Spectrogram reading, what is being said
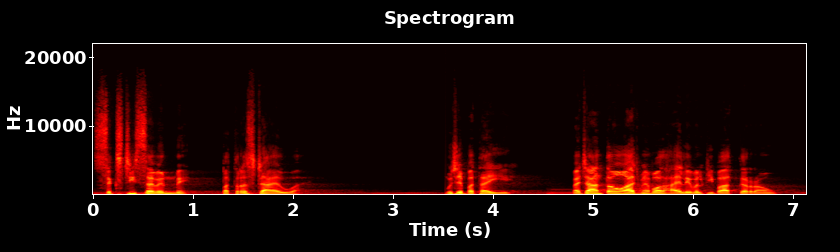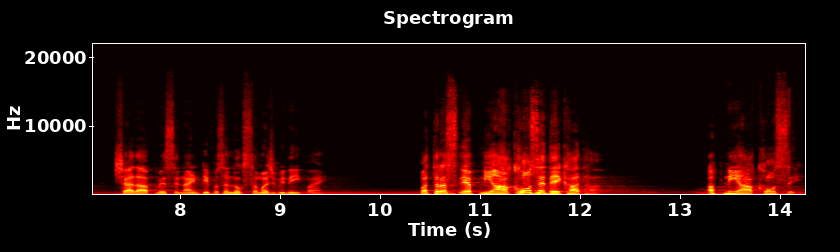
67 में पतरस डाया हुआ है। मुझे बताइए, मैं जानता हूँ आज मैं बहुत हाई लेवल की बात कर रहा हूँ, शायद आप में से 90 परसेंट लोग समझ भी नहीं पाए। पतरस ने अपनी आँखों से देखा था। अपनी आँखों से।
